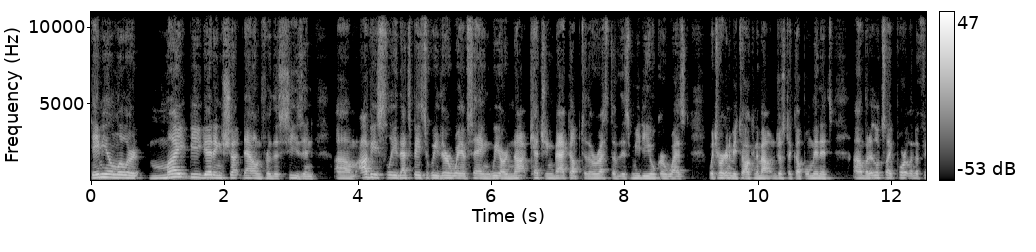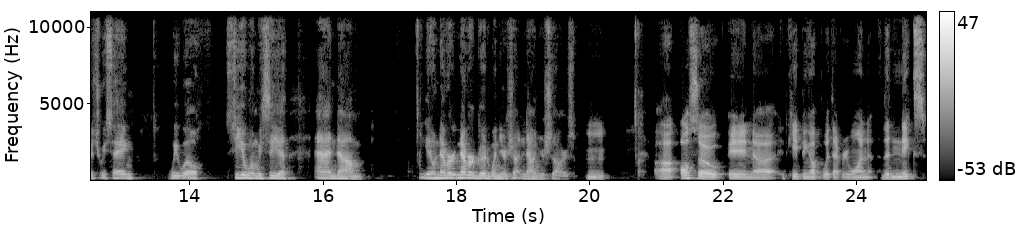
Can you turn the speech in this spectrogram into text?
Damian Lillard might be getting shut down for the season. Um, obviously, that's basically their way of saying we are not catching back up to the rest of this mediocre West, which we're going to be talking about in just a couple minutes. Um, but it looks like Portland officially saying we will see you when we see you. and um, you know, never never good when you're shutting down your stars. Hmm. Uh, also, in uh, keeping up with everyone, the Knicks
